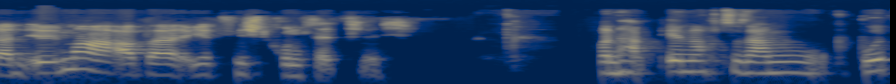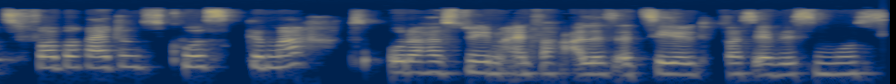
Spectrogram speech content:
dann immer, aber jetzt nicht grundsätzlich. Und habt ihr noch zusammen Geburtsvorbereitungskurs gemacht oder hast du ihm einfach alles erzählt, was er wissen muss?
